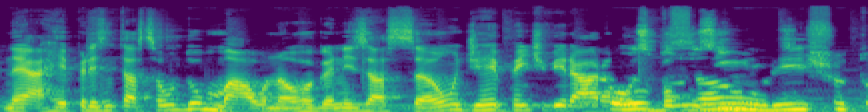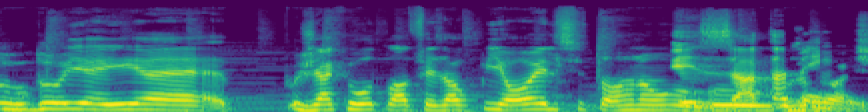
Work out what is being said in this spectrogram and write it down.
né, a representação do mal na organização, de repente viraram os corrupção, bonzinhos. lixo, tudo, e aí é. Já que o outro lado fez algo pior, eles se tornam. os Exatamente. heróis,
